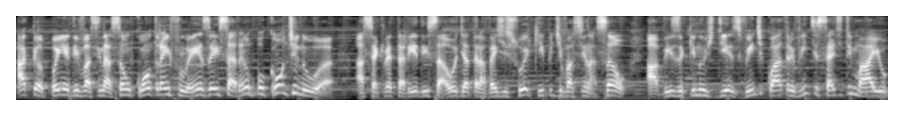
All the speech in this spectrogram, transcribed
A campanha de vacinação contra a influenza e sarampo continua. A Secretaria de Saúde, através de sua equipe de vacinação, avisa que nos dias 24 e 27 de maio,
